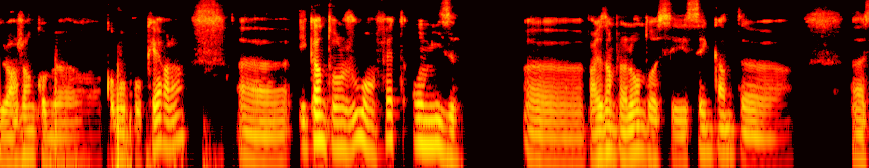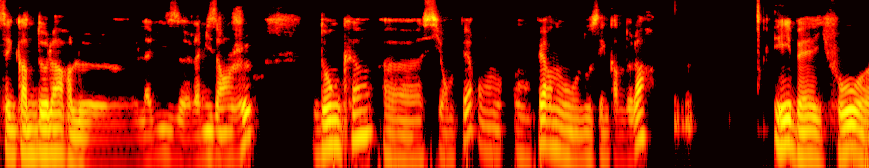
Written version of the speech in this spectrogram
de l'argent comme, euh, comme au poker là. Euh, et quand on joue, en fait, on mise. par exemple, à Londres, c'est 50, 50 dollars le, la, mise, la mise en jeu. Donc, si on perd, on, perd nos, nos 50 dollars. Et ben, il faut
